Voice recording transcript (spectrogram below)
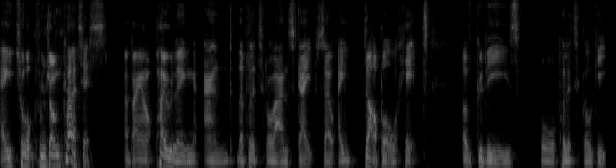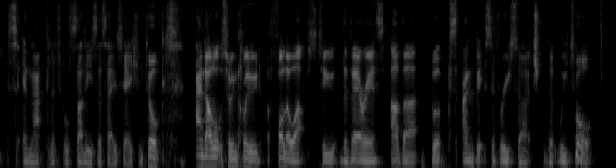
a talk from John Curtice about polling and the political landscape. So a double hit of goodies for political geeks in that Political Studies Association talk. And I'll also include follow ups to the various other books and bits of research that we talked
